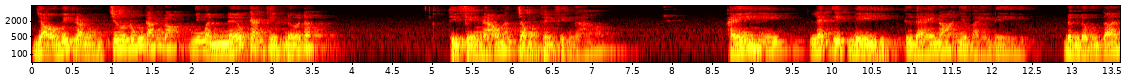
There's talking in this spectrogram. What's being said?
Dầu biết rằng chưa đúng đắn đó. Nhưng mà nếu can thiệp nữa đó, thì phiền não nó chồng thêm phiền não. Hãy let it be, cứ để nó như vậy đi. Đừng đụng đến,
